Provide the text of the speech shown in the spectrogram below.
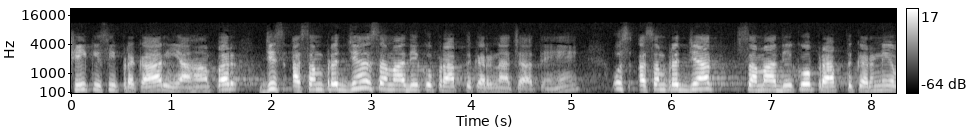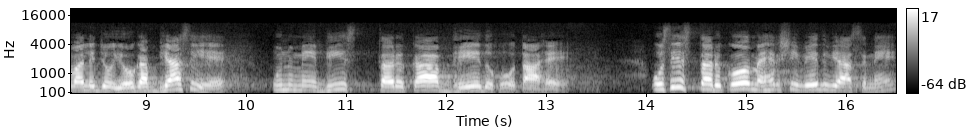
ठीक इसी प्रकार यहाँ पर जिस असंप्रज्ञा समाधि को प्राप्त करना चाहते हैं, उस असंप्रज्ञात समाधि को प्राप्त करने वाले जो योगाभ्यासी है, उनमें भी स्तर का भेद होता है। उसी स्तर को महर्षि वेद व्यास ने,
